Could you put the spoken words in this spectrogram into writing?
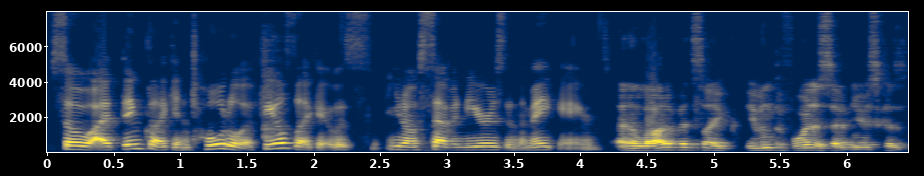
So I think like in total it feels like it was, you know, 7 years in the making. And a lot of it's like even before the seven years, because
